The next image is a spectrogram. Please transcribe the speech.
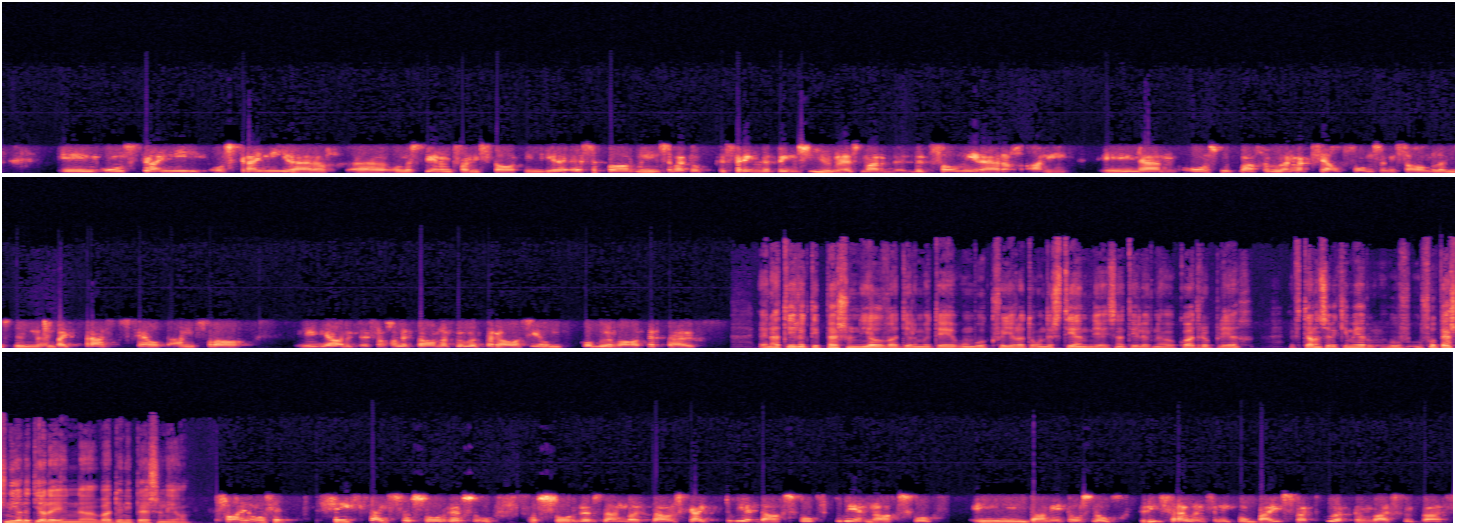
en ons kry nie ons kry nie regtig uh ondersteuning van die staat nie. Hier is 'n paar mense wat op gestremde pensioen is, maar dit val nie regtig aan nie. En um, ons moet maar gewoonlik selffonds insamelings doen en by trusts geld aanvra. En ja, dit is nogal 'n taamlike operasie om kop bo water te hou. En natuurlik die personeel wat jy moet hê om ook vir julle te ondersteun. Jy's natuurlik nou 'n kwadropleeg. Vertel ons 'n bietjie meer hoe hoeveel personeel het julle en uh, wat doen die personeel? Sorry, ons het 6 tuisversorgers of versorgers dan wat nou ons kyk twee dagskof, twee nagskof en dan het ons nog drie vrouens in die kombuis wat kook en wasgoed was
